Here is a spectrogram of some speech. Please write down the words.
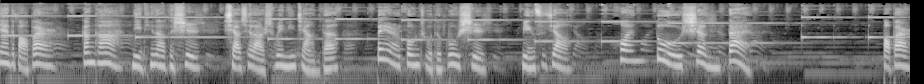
亲爱的宝贝儿，刚刚啊，你听到的是小雪老师为你讲的贝尔公主的故事，名字叫《欢度圣诞》。宝贝儿，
